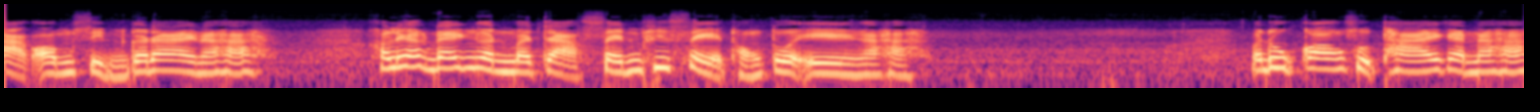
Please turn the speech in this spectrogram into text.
ลากออมสินก็ได้นะคะเขาเรียกได้เงินมาจากเซนส์พิเศษของตัวเองอะค่ะมาดูกองสุดท้ายกันนะคะ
